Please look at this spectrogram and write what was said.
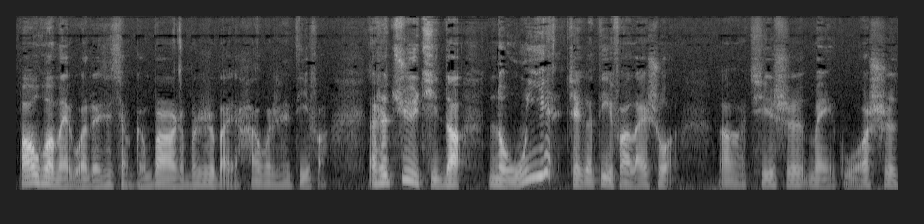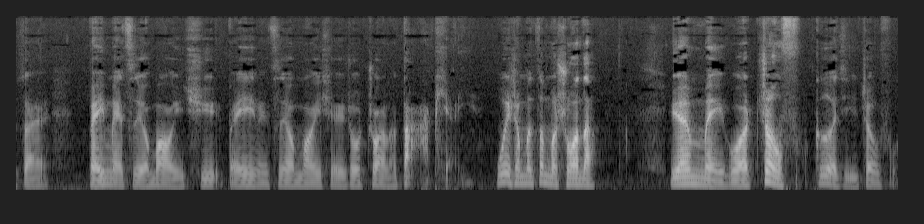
包括美国这些小跟班，什么日本、韩国这些地方。但是具体的农业这个地方来说，啊，其实美国是在北美自由贸易区、北美自由贸易协议中赚了大便宜。为什么这么说呢？因为美国政府各级政府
